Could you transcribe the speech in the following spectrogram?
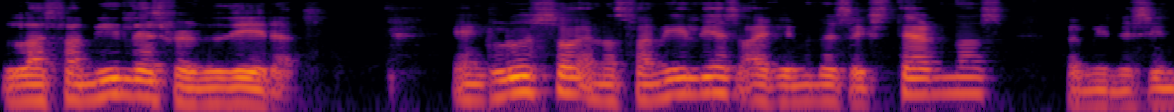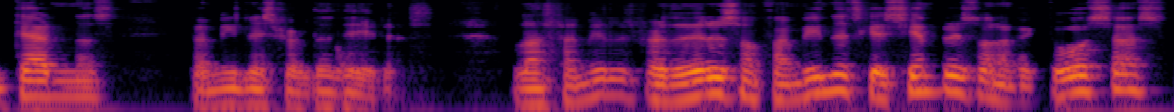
las familias verdaderas. Incluso en las familias hay familias externas, familias internas, familias verdaderas. Las familias verdaderas son familias que siempre son afectuosas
